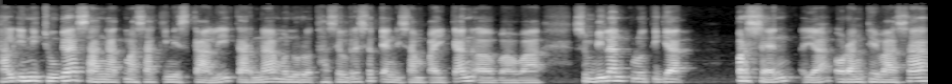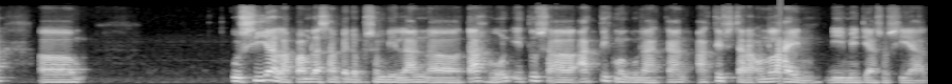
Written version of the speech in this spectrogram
Hal ini juga sangat masa kini sekali karena menurut hasil riset yang disampaikan uh, bahwa 93 persen ya orang dewasa uh, usia 18 sampai 29 uh, tahun itu aktif menggunakan aktif secara online di media sosial.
